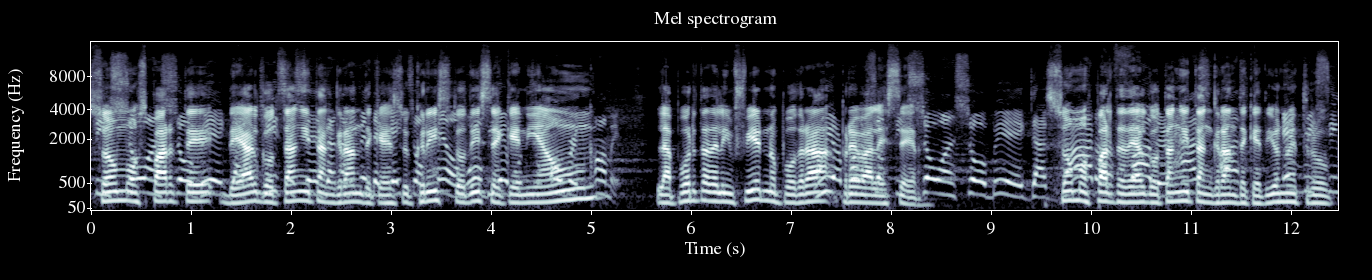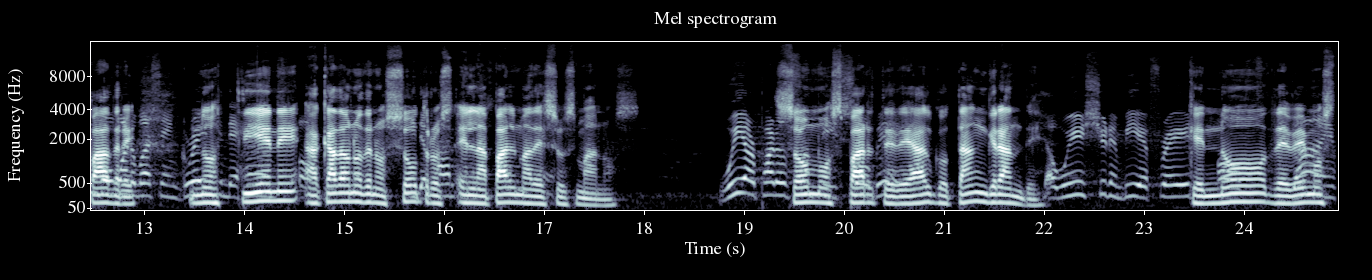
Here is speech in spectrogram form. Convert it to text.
Somos parte de algo tan y tan grande que Jesucristo dice que ni aún la puerta del infierno podrá prevalecer. Somos parte de algo tan y tan grande que Dios nuestro Padre nos tiene a cada uno de nosotros en la palma de sus manos. We are part of Somos parte de algo tan grande que no debemos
